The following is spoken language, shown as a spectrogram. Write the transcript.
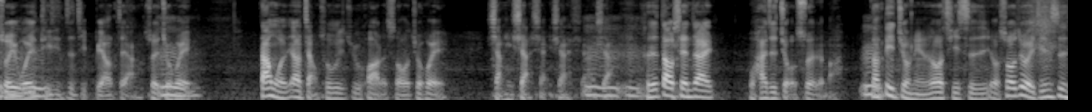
所以我也提醒自己不要这样，所以就会当我要讲出一句话的时候，就会想一下，想一下，想一下。可是到现在，我孩子九岁了嘛，到第九年的时候，其实有时候就已经是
